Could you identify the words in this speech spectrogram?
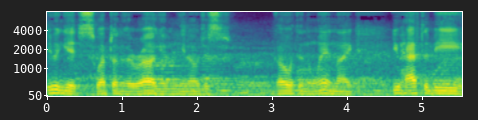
you can get swept under the rug and you know just go within the wind. Like you have to be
